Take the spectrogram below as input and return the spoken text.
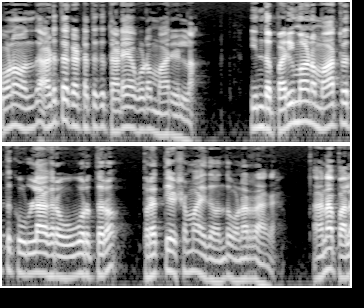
குணம் வந்து அடுத்த கட்டத்துக்கு தடையாக கூட மாறிடலாம். இந்த பரிமாண மாற்றத்துக்கு உள்ளாகிற ஒவ்வொருத்தரும் பிரத்யட்சமாக இதை வந்து உணர்கிறாங்க ஆனால் பல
